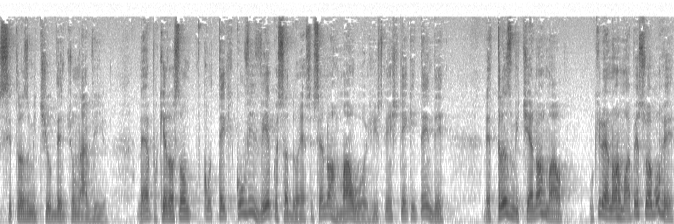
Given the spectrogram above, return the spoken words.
se transmitiu dentro de um navio. Né? Porque nós vamos ter que conviver com essa doença. Isso é normal hoje, isso que a gente tem que entender. Né? Transmitir é normal. O que não é normal é a pessoa morrer.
